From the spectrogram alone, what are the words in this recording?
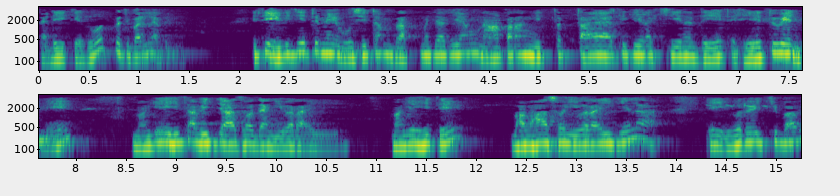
වැඩි කෙරුවොත් ප්‍රතිඵල ලැබෙනවා. ඉතින් ඒ විදිහට මේ උසිතම් භ්‍රමචරියං නාපරං ඉත්තත්තාය ඇති කියලා කියන දෙයට හේතු වෙන්නේ මගේ හිත අවිජ්ජාසව දැන් ඉවරයි. මගේ හිතේ භවහසව ඉවරයි කියලා ඒ ඉවර වෙච්ච බව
